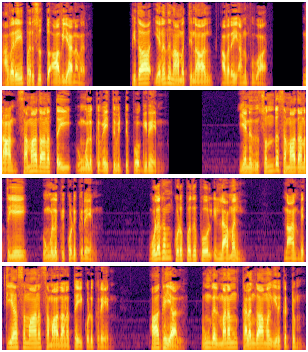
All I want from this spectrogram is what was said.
அவரே பரிசுத்து ஆவியானவர். பிதா எனது நாமத்தினால் அவரை அனுப்புவார். நான் சமாதானத்தை உங்களுக்கு வைத்துவிட்டு போகிறேன். எனது சொந்த சமாதானத்தையே உங்களுக்கு கொடுக்கிறேன். உலகம் கொடுப்பது போல் இல்லாமல் நான் வித்தியாசமான சமாதானத்தை கொடுக்கிறேன். ஆகையால் உங்கள் மனம் கலங்காமல் இருக்கட்டும்.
